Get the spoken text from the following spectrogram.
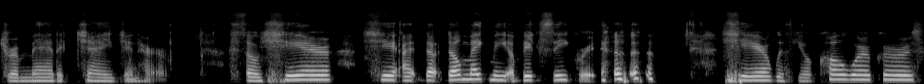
dramatic change in her. So share, share. I, don't make me a big secret. share with your coworkers,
